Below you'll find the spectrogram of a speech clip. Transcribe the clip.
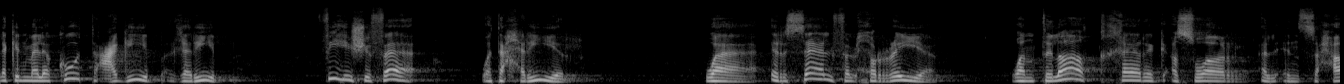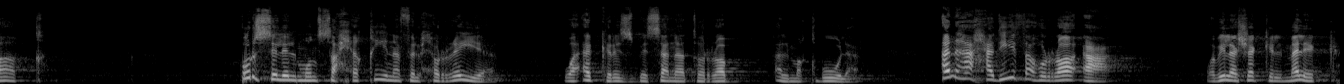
لكن ملكوت عجيب غريب فيه شفاء وتحرير وإرسال في الحرية وانطلاق خارج أسوار الانسحاق. أرسل المنسحقين في الحرية وأكرز بسنة الرب المقبولة. أنهى حديثه الرائع وبلا شك الملك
